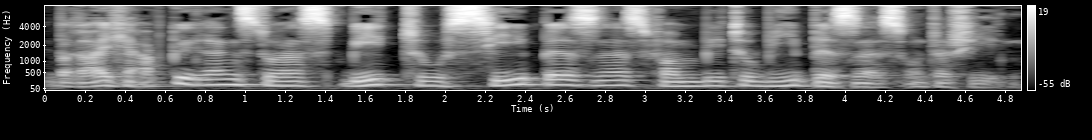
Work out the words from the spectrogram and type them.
Bereiche abgegrenzt. Du hast B2C-Business vom B2B-Business unterschieden.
